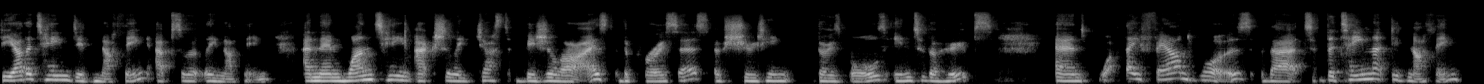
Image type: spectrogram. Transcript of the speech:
The other team did nothing, absolutely nothing. And then one team actually just visualized the process of shooting those balls into the hoops. And what they found was that the team that did nothing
